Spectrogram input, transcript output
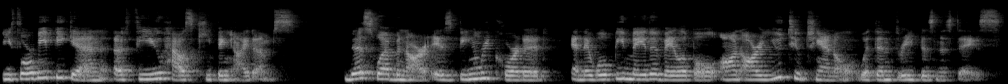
Before we begin, a few housekeeping items. This webinar is being recorded and it will be made available on our YouTube channel within three business days.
